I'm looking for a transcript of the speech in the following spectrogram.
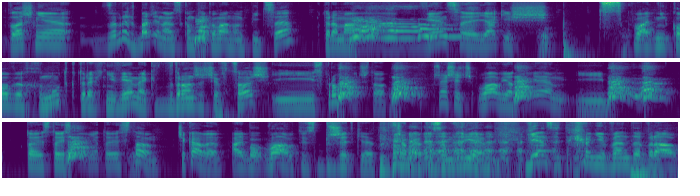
właśnie wybrać bardziej nawet skomplikowaną pizzę, która ma więcej jakichś składnikowych nut, których nie wiem, jak wdrążyć się w coś i spróbować to. Przemyśleć, wow, ja to jem i to jest, to jest pewnie, to jest to. Ciekawe. Albo wow, to jest brzydkie, czemu ja to zamówiłem? Więcej tego nie będę brał.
